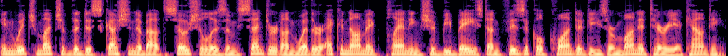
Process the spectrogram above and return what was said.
in which much of the discussion about socialism centered on whether economic planning should be based on physical quantities or monetary accounting.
